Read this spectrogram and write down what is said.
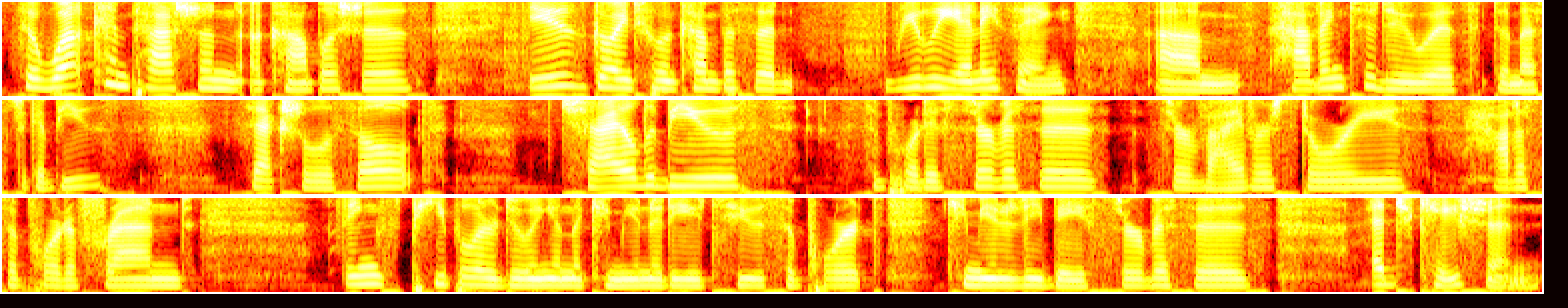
So, what compassion accomplishes is going to encompass a, really anything um, having to do with domestic abuse, sexual assault, child abuse, supportive services, survivor stories, how to support a friend things people are doing in the community to support community based services, education,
